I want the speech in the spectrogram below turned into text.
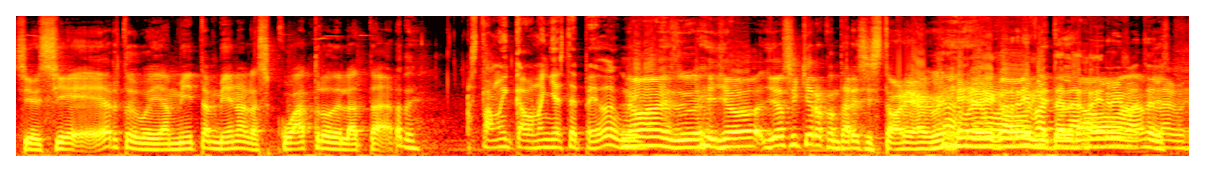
Sí, es cierto, güey, a mí también a las 4 de la tarde. Está muy cabrón ya este pedo, güey. No, es, güey, yo, yo sí quiero contar esa historia, güey. Ah, güey, ¿Cómo rífatela, quitar- güey.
